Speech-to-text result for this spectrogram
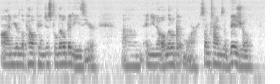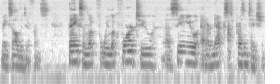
on your lapel pin just a little bit easier um, and you know a little bit more. Sometimes a visual makes all the difference. Thanks, and look, we look forward to uh, seeing you at our next presentation.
